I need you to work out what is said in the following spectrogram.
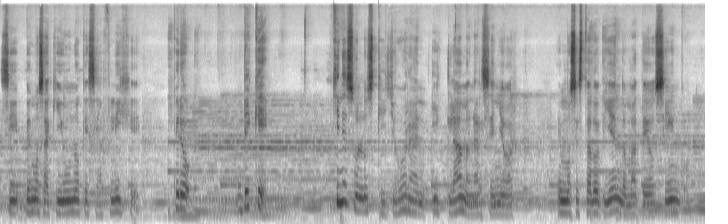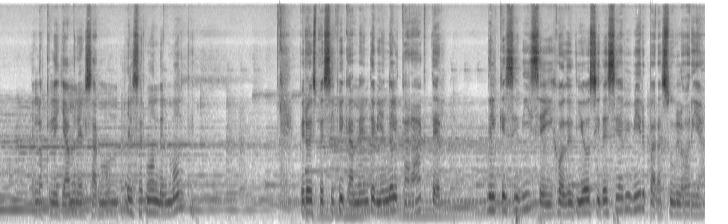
Sí, vemos aquí uno que se aflige. Pero, ¿de qué? ¿Quiénes son los que lloran y claman al Señor? Hemos estado viendo Mateo 5, en lo que le llaman el sermón, el sermón del monte, pero específicamente viendo el carácter del que se dice hijo de Dios y desea vivir para su gloria.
